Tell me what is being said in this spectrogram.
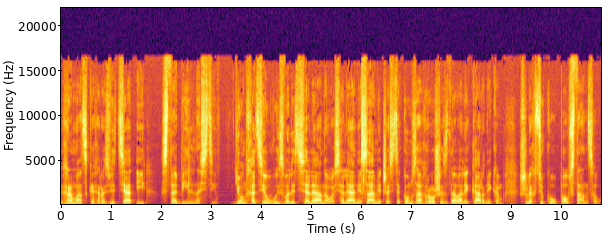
грамадскага развіцця і стабільнасці. Ён хацеў вызваліць сялянаў, а сяляне самі часцяком за грошы здавалі карнікам шляхцюкоў паўстанцаў.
